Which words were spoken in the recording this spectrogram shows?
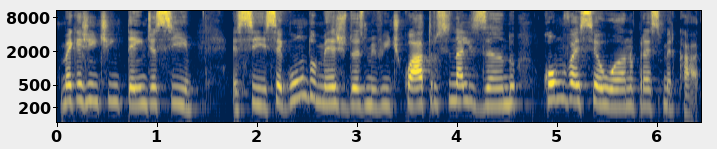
Como é que a gente entende esse, esse segundo mês de 2024 sinalizando como vai ser o ano para esse mercado?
